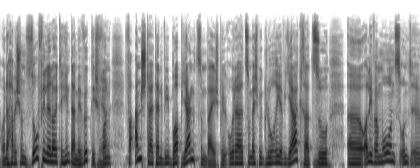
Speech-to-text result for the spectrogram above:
Und da habe ich schon so viele Leute hinter mir, wirklich von ja. Veranstaltern wie Bob Young zum Beispiel oder zum Beispiel Gloria Viagra mhm. zu äh, Oliver Mons und äh,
